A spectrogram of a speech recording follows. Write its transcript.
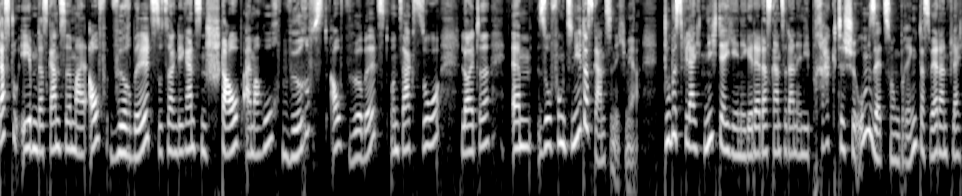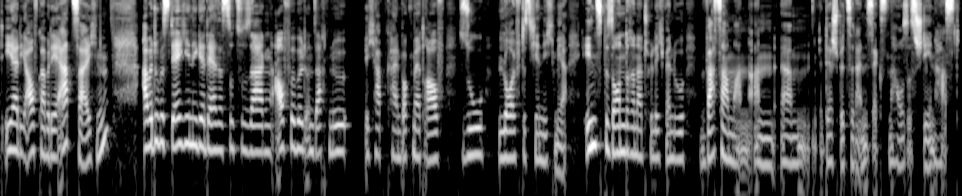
dass du eben das Ganze mal aufwirbelst, sozusagen den ganzen Staub einmal hochwirfst, aufwirbelst und sagst so, Leute, ähm, so funktioniert das Ganze nicht mehr. Du bist vielleicht nicht derjenige, der das Ganze dann in die praktische Umsetzung bringt. Das wäre dann vielleicht eher die Aufgabe der Erdzeichen. Aber du bist derjenige, der das sozusagen aufwirbelt und sagt, nö, ich habe keinen Bock mehr drauf, so läuft es hier nicht mehr. Insbesondere natürlich, wenn du Wassermann an ähm, der Spitze deines sechsten Hauses stehen hast.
